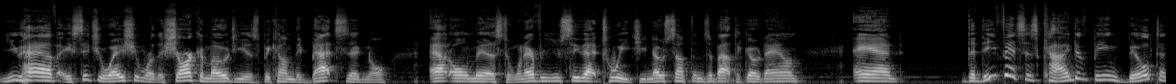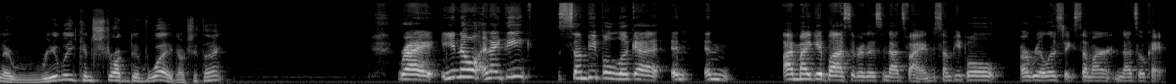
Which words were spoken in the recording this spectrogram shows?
You have a situation where the shark emoji has become the bat signal at Ole Miss, and whenever you see that tweet, you know something's about to go down. And the defense is kind of being built in a really constructive way, don't you think? Right. You know, and I think some people look at and and I might get blasted for this and that's fine. Some people are realistic, some aren't, and that's okay.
